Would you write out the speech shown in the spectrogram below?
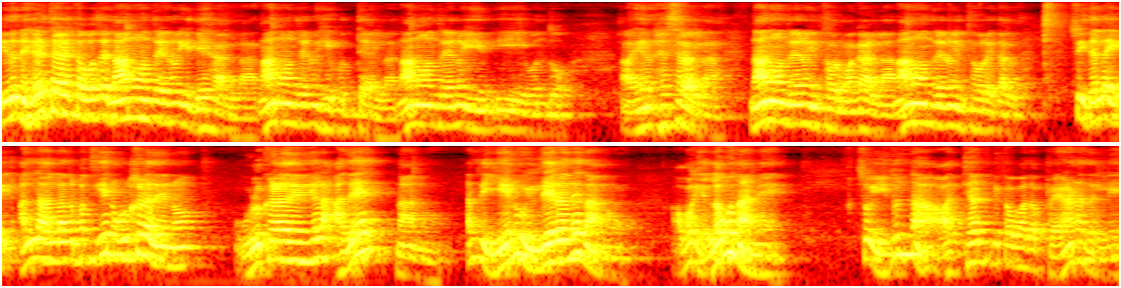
ಇದನ್ನು ಹೇಳ್ತಾ ಹೇಳ್ತಾ ಹೋದರೆ ನಾನು ಅಂದ್ರೇನು ಈ ದೇಹ ಅಲ್ಲ, ನಾನು ಅಂದ್ರೇನು ಈ ಹುದ್ದೆ ಅಲ್ಲ, ನಾನು ಅಂದ್ರೇನು ಈ ಈ ಒಂದು ಏನು ಹೆಸರಲ್ಲ, ನಾನು ಅಂದ್ರೇನು ಇಂಥವ್ರ ಮಗ ಅಲ್ಲ, ನಾನು ಅಂದ್ರೇನು ಇಂಥವ್ರು ಇದಲ್ಲ. ಸೊ ಇದೆಲ್ಲ ಅಲ್ಲ ಅಲ್ಲ ಅಂದ್ರೆ ಮತ್ತೆ ಏನು ಉಳ್ಕೊಳ್ಳೋದೇನು? ಉಳ್ಕೊಳ್ಳೋದೇನಿದೆಯಲ್ಲ ಅದೇ ನಾನು. ಅಂದರೆ ಏನೂ ಇಲ್ಲದೇ ಇರೋದೇ ನಾನು. ಅವಾಗ ಎಲ್ಲವೂ ನಾನೇ. ಸೊ ಇದನ್ನು ಆಧ್ಯಾತ್ಮಿಕವಾದ ಪ್ರಯಾಣದಲ್ಲಿ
